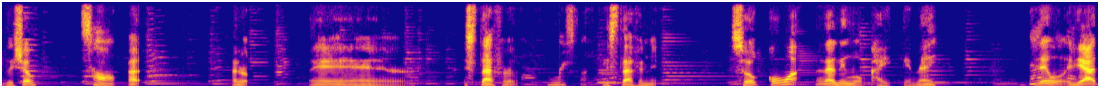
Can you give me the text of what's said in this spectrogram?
でしょ？そえー、スタッフ、スタッフに、そこは何も書いてない。でも、やっ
